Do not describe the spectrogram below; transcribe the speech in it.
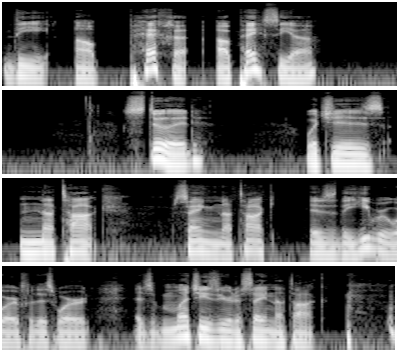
the alpecha, alpecia stood, which is natak, saying natak is the Hebrew word for this word. It's much easier to say natak.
